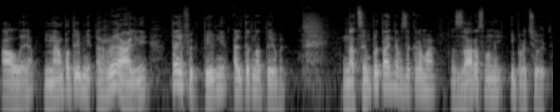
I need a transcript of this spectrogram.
але нам потрібні реальні та ефективні альтернативи. Над цим питанням, зокрема, зараз вони і працюють.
